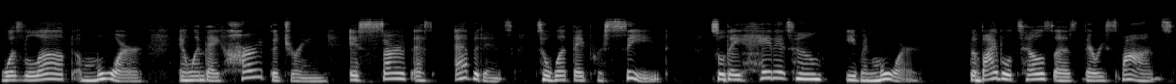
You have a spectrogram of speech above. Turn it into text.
was loved more, and when they heard the dream, it served as evidence to what they perceived. So they hated him even more. The Bible tells us their response,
